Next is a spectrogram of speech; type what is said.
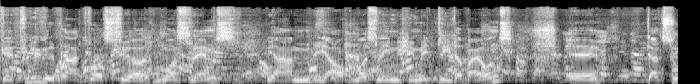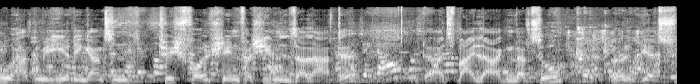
Geflügelbratwurst für Moslems. Wir haben ja auch moslemische Mitglieder bei uns. Äh, dazu hatten wir hier den ganzen Tisch voll stehen verschiedene Salate als Beilagen dazu. Und jetzt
